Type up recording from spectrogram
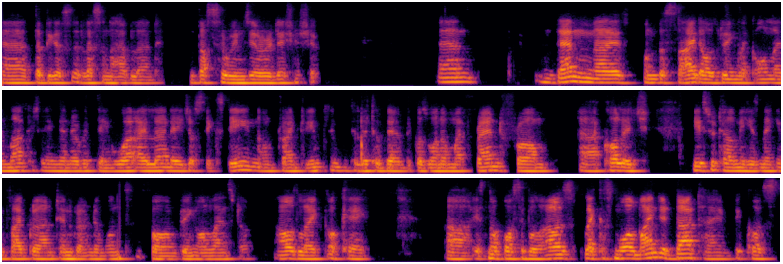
Uh, the biggest lesson I have learned. That's ruins your relationship. And then I, on the side, I was doing like online marketing and everything. What I learned age of 16, I'm trying to implement a little bit because one of my friend from uh, college used to tell me he's making five grand, 10 grand a month for doing online stuff. I was like, okay, uh, it's not possible. I was like a small minded that time because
